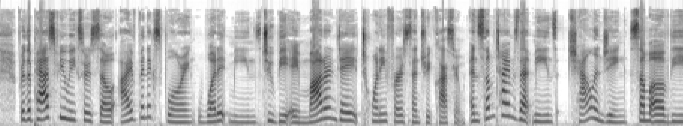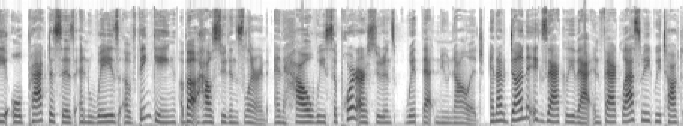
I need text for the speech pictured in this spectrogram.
For the past few weeks or so, I've been exploring what it means to be a modern day 21st century classroom. And sometimes that means challenging some of the old practices and ways of thinking about how students learn and how we support our students with that new knowledge. And I've done exactly that. In fact, last week we talked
